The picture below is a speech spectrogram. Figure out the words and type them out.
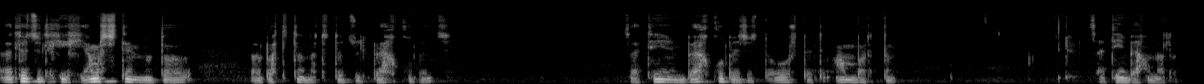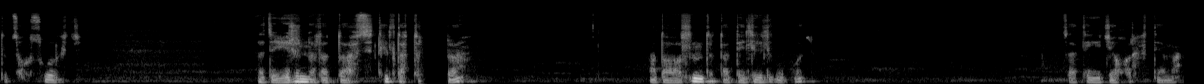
аливаа зүйл хийх ямар ч тийм одоо баттай ноттой зүйл байхгүй байж. За тийм байхгүй байж одоо өөртөө тийм ам бардам. За тийм байх нь бол одоо зогсгүй гэж. Одоо ер нь бол одоо сэтгэл дотор одоо олонд одоо дэлгэглэгүйгээр за тэгж явах хэрэгтэй юм аа.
